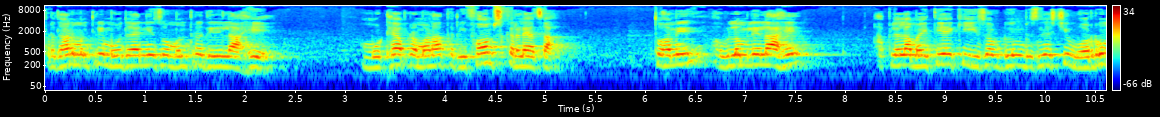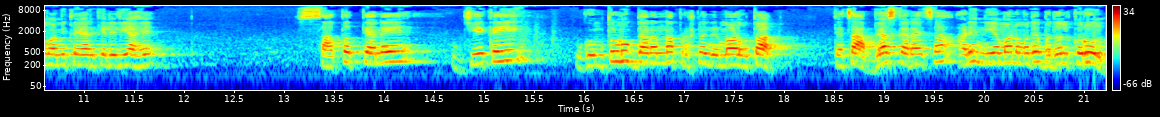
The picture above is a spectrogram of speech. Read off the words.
प्रधानमंत्री महोदयांनी जो मंत्र दिलेला आहे मोठ्या प्रमाणात रिफॉर्म्स करण्याचा तो आम्ही अवलंबलेला आहे. आपल्याला माहिती आहे की इज ऑफ डुईंग बिझनेसची वॉररूम आम्ही तयार केलेली आहे. सातत्याने जे काही गुंतवणूकदारांना प्रश्न निर्माण होतात त्याचा अभ्यास करायचा आणि नियमांमध्ये बदल करून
